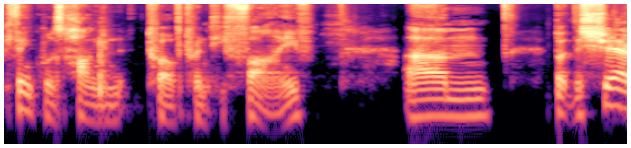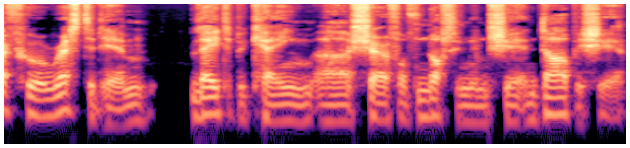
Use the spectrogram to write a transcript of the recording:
I think, was hung in 1225. Um, But the sheriff who arrested him later became uh, sheriff of Nottinghamshire and Derbyshire.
